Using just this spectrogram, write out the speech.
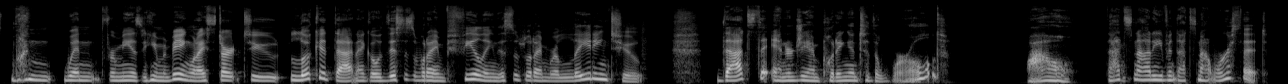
when when for me as a human being, when I start to look at that and I go, this is what I'm feeling, this is what I'm relating to, that's the energy I'm putting into the world? Wow that's not even that's not worth it.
